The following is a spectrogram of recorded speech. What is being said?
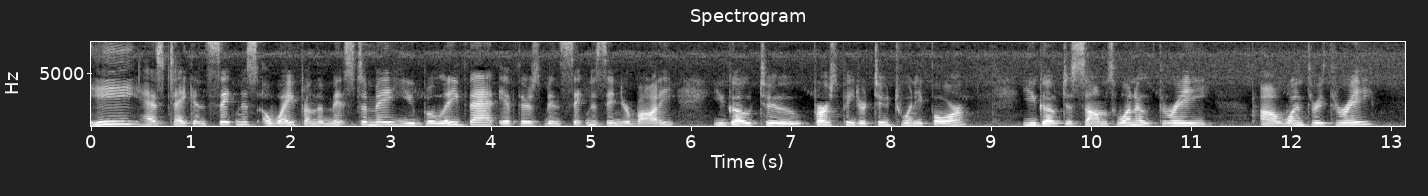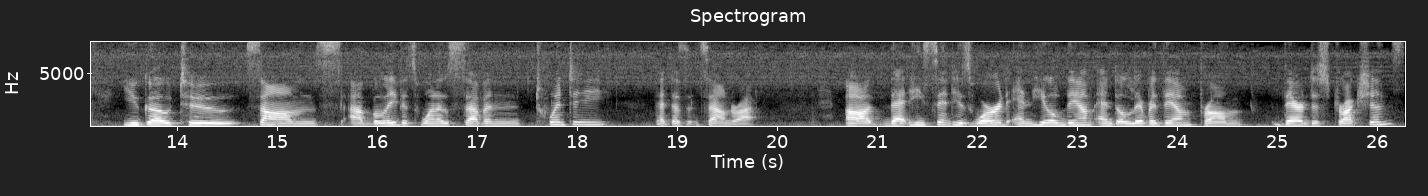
he has taken sickness away from the midst of me. You believe that if there's been sickness in your body, you go to 1 Peter 2.24. You go to Psalms 103, uh, 1 through 3. You go to Psalms, I believe it's 107.20. That doesn't sound right. Uh, that he sent his word and healed them and delivered them from their destructions.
